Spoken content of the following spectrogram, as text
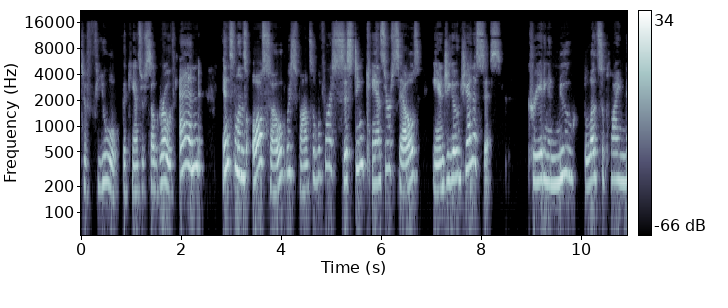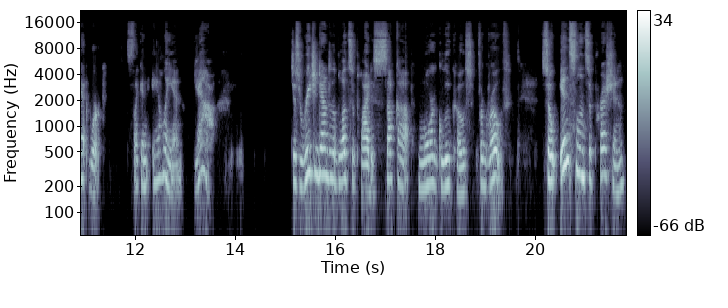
to fuel the cancer cell growth. And Insulin's also responsible for assisting cancer cells angiogenesis, creating a new blood supply network. It's like an alien. Yeah. Just reaching down to the blood supply to suck up more glucose for growth. So, insulin suppression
